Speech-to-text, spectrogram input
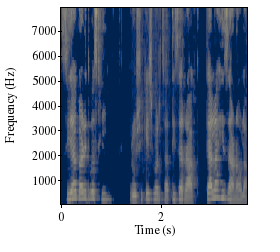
सिया गाडीत बसली. ऋषिकेशवरचा तिचा राग त्यालाही जाणवला.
